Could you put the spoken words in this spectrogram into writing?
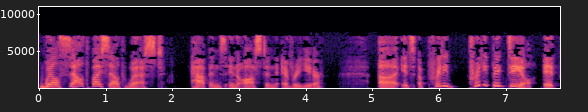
Well, South by Southwest happens in Austin every year. Uh, it's a pretty, pretty big deal. It,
